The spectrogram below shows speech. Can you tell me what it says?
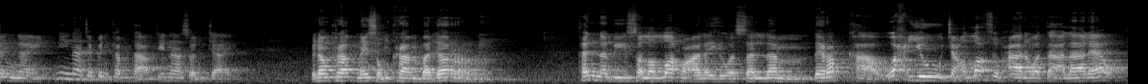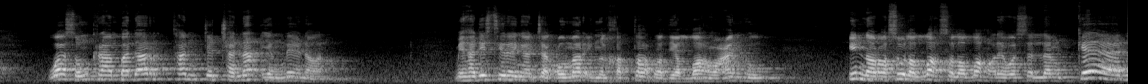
ยังไง นี่น่าจะเป็นคำถามที่น่าสนใจพี่น้องครับในสงครามบาดรท่านนบีสัลลัลลอฮุอะลัยฮิวะสัลลัมได้รับข่าววะฮยูจากอัลลอฮ์ سبحانه และ تعالى แล้ว ว่าสงครามบาดรท่านจะชนะอย่างแน่นอน มีฮะดิษที่รายงานจากอุมารอิบนุลขัตตาบรดิยัลลอฮุอันฮุ إن رسول الله صلى الله عليه وسلم كان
